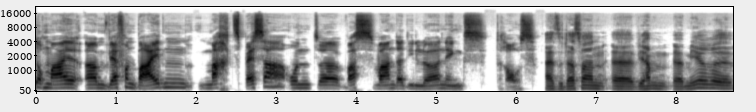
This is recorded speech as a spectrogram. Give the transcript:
doch mal, ähm, wer von beiden macht's besser und äh, was waren da die Learnings draus? Also das waren, äh, wir haben äh, mehrere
